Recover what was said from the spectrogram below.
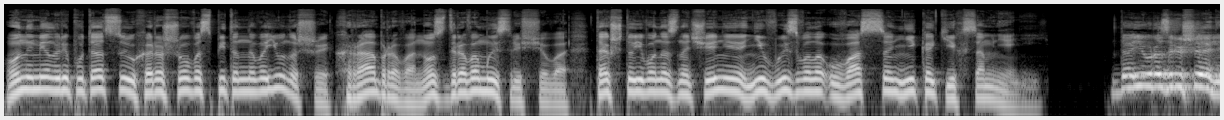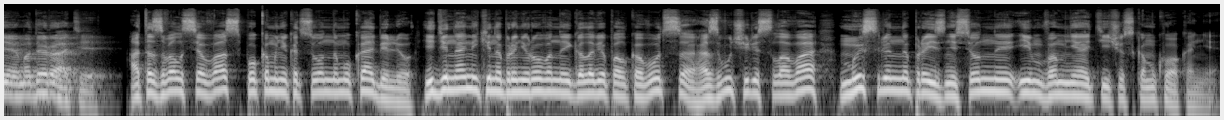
Он имел репутацию хорошо воспитанного юноши, храброго, но здравомыслящего, так что его назначение не вызвало у Васса никаких сомнений. «Даю разрешение, Модерати», – отозвался Вас по коммуникационному кабелю, и динамики на бронированной голове полководца озвучили слова, мысленно произнесенные им в амниотическом коконе.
